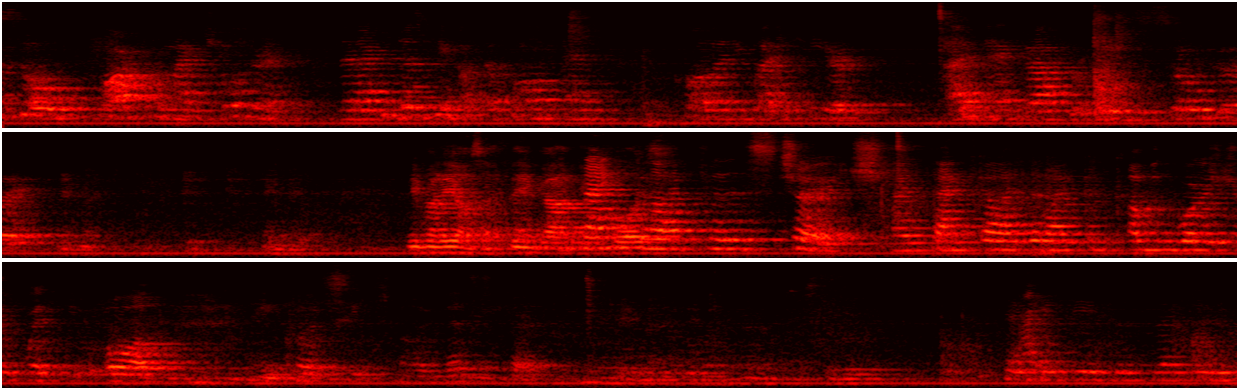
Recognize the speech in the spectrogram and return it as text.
because so far from my children that I can just pick up the phone and call anybody here. I thank God for being so good. Amen. Amen. Anybody else? I thank God Thank because. God for this church. I thank God that I can come and worship with you all because he's my best friend. Amen. Sister Thank you, Jesus, that you,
